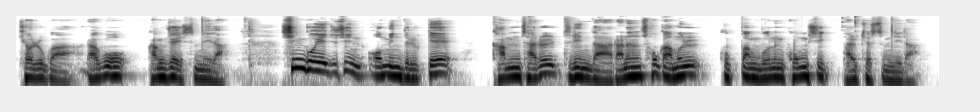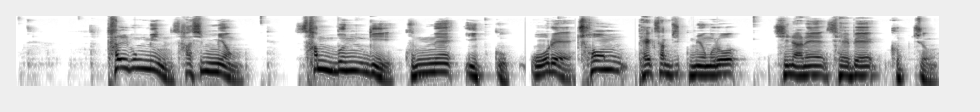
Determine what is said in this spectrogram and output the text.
결과라고 강조했습니다. 신고해 주신 어민들께 감사를 드린다라는 소감을 국방부는 공식 밝혔습니다. 탈북민 40명 3분기 국내 입국 올해 총 139명으로 지난해 3배 급증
